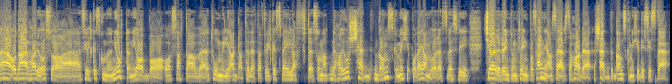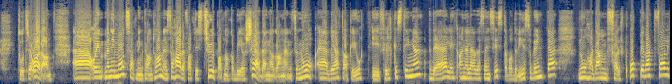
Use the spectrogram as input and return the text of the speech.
Eh, Og Der har jo også eh, fylkeskommunen gjort en jobb og, og satt av eh, to milliarder til dette fylkesveiløftet. sånn at det har jo skjedd ganske mye på veiene våre. Hvis vi kjører rundt omkring på Senja og ser, så har det skjedd ganske mye de siste to-tre årene. Men i motsetning til Antoni, så har jeg faktisk tro på at noe blir å skje denne gangen. For nå er vedtaket gjort i fylkestinget. Det er litt annerledes enn sist, da var det vi som begynte. Nå har de fulgt opp, i hvert fall.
